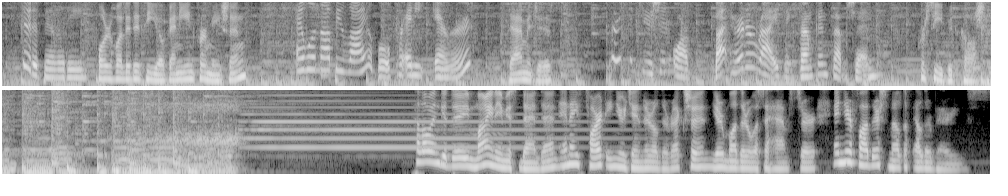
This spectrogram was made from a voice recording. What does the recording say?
suitability, or validity of any information, and will not be liable for any errors, damages, persecution, or butthurt arising from consumption. proceed with caution. Hello and good day. My name is Dandan, and I fart in your general direction. Your mother was a hamster, and your father smelt of elderberries.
